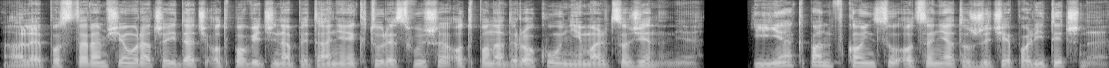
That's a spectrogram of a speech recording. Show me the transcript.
ale postaram się raczej dać odpowiedź na pytanie, które słyszę od ponad roku niemal codziennie. I jak pan w końcu ocenia to życie polityczne?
